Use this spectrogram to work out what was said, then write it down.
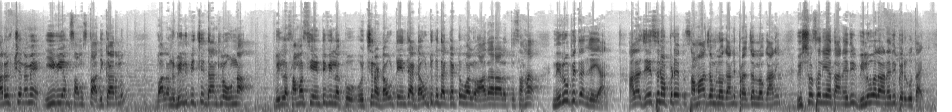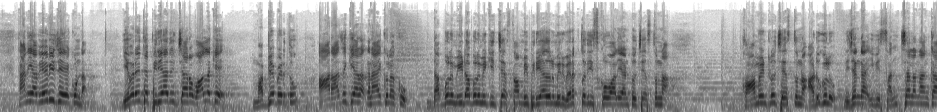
మరుక్షణమే ఈవీఎం సంస్థ అధికారులు వాళ్ళను పిలిపించి దాంట్లో ఉన్న వీళ్ళ సమస్య ఏంటి వీళ్ళకు వచ్చిన డౌట్ ఏంటి ఆ డౌట్కు తగ్గట్టు వాళ్ళు ఆధారాలతో సహా నిరూపితం చేయాలి. అలా చేసినప్పుడే సమాజంలో కానీ ప్రజల్లో కానీ విశ్వసనీయత అనేది విలువలు అనేది పెరుగుతాయి. కానీ అవేవి చేయకుండా ఎవరైతే ఫిర్యాదు ఇచ్చారో వాళ్ళకే మభ్యపెడుతూ ఆ రాజకీయ నాయకులకు డబ్బులు మీ డబ్బులు మీకు ఇచ్చేస్తాం మీ ఫిర్యాదులు మీరు వెనక్కు తీసుకోవాలి అంటూ చేస్తున్న కామెంట్లు చేస్తున్న అడుగులు నిజంగా ఇవి సంచలనంగా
